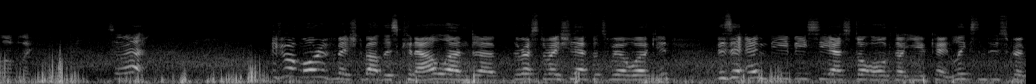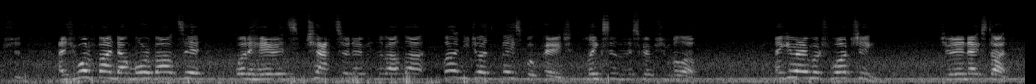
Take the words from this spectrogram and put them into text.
Lovely. So yeah, if you want more information about this canal and uh, the restoration efforts we are working, visit mbbcs.org.uk, links in the description. And if you want to find out more about it, want to hear some chatter and everything about that, why don't you join the Facebook page, links in the description below. Thank you very much for watching. Tune in next time.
